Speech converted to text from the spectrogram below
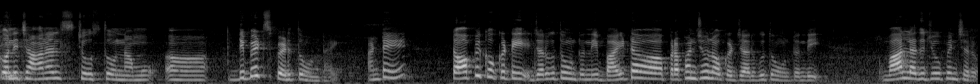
కొన్ని ఛానల్స్ చూస్తూ ఉన్నాము. డిబేట్స్ పెడుతూ ఉంటాయి. అంటే టాపిక్ ఒకటి జరుగుతూ ఉంటుంది బయట ప్రపంచంలో ఒకటి జరుగుతూ ఉంటుంది. వాళ్ళు అది చూపించరు.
